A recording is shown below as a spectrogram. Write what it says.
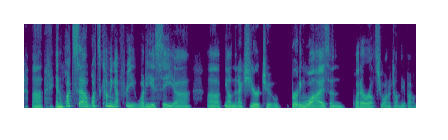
Yeah. Uh, and what's uh, what's coming up for you? What do you see? Uh, uh, you know, in the next year or two, birding wise, and whatever else you want to tell me about.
